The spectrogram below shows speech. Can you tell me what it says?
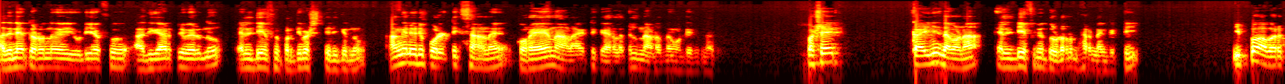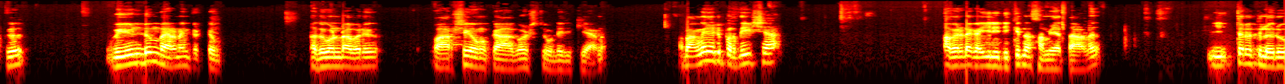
അതിനെ തുടർന്ന് യു ഡി എഫ് അധികാരത്തിൽ വരുന്നു എൽ ഡി എഫ് പ്രതിപക്ഷത്തിരിക്കുന്നു. അങ്ങനെ ഒരു പൊളിറ്റിക്സ് ആണ് കുറെ നാളായിട്ട് കേരളത്തിൽ നടന്നുകൊണ്ടിരുന്നത്. പക്ഷേ കഴിഞ്ഞ തവണ എൽ ഡി എഫിന് തുടർ ഭരണം കിട്ടി. ഇപ്പോൾ അവർക്ക് വീണ്ടും ഭരണം കിട്ടും. അതുകൊണ്ട് അവർ വാർഷികമൊക്കെ ആഘോഷിച്ചുകൊണ്ടിരിക്കുകയാണ്. അപ്പൊ അങ്ങനെ ഒരു പ്രതീക്ഷ അവരുടെ കയ്യിൽ ഇരിക്കുന്ന സമയത്താണ് ഇത്തരത്തിലൊരു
